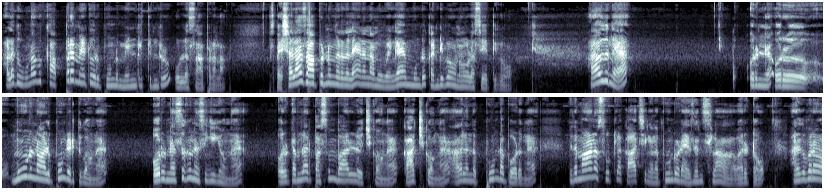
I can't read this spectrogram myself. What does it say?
அல்லது உணவுக்கு அப்புறமேட்டு ஒரு பூண்டு மென்று தின்று உள்ளே சாப்பிடலாம். ஸ்பெஷலாக சாப்பிடணுங்கிறதுல ஏன்னா நம்ம வெங்காயம் பூண்டு கண்டிப்பாக உணவில் சேர்த்துக்குவோம். அதாவதுங்க ஒரு ஒரு மூணு நாலு பூண்டு எடுத்துக்கோங்க. ஒரு நசுக்கு நசுக்கிக்கோங்க. ஒரு டம்ளர் பசும்பால் வச்சுக்கோங்க. காய்ச்சிக்கோங்க. அதில் அந்த பூண்டை போடுங்க. மிதமான சூட்டில் காய்ச்சிங்க. அந்த பூண்டோட எசன்ஸ்லாம் வரட்டும். அதுக்கப்புறம்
